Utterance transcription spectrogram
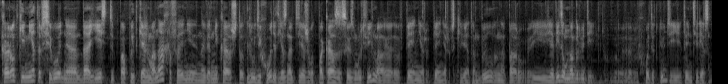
короткий метр сегодня, да, есть попытки альманахов, и они наверняка, что люди ходят, я знаю, те же вот показы Союз мультфильма э, в Пионер, Пионеровске я там был на пару, и я видел много людей. Э, ходят люди, и это интересно.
